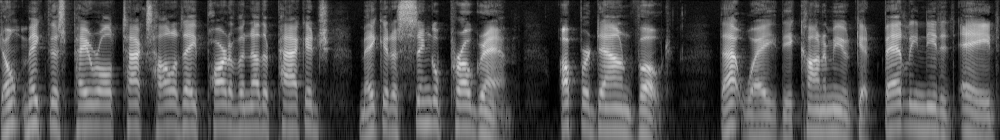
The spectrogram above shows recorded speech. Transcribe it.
Don't make this payroll tax holiday part of another package, make it a single program. Up or down vote. That way, the economy would get badly needed aid,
